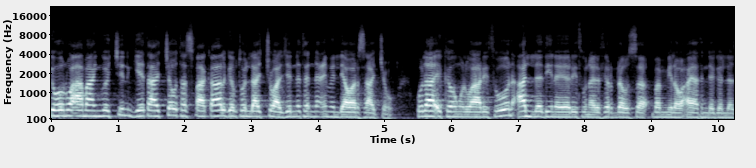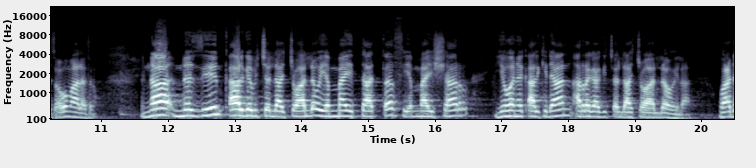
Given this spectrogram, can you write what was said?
የሆኑ አማኞችን ጌታቸው ተስፋ ቃል ገብቶላቸዋል። ጀነተ ነዒምን ሊያወርሳቸው። ኡላኢከ ሁም ልዋሪቱን አለዚነ የሪቱነ ልፊርደውስ በሚለው አያት እንደገለጸው ማለት ነው። እና እነዚህን ቃል ገብቸላቸዋለሁ የማይታጠፍ የማይሻር የሆነ ቃል ኪዳን አረጋግጨላቸዋለሁ ይላል። ዋዕደ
